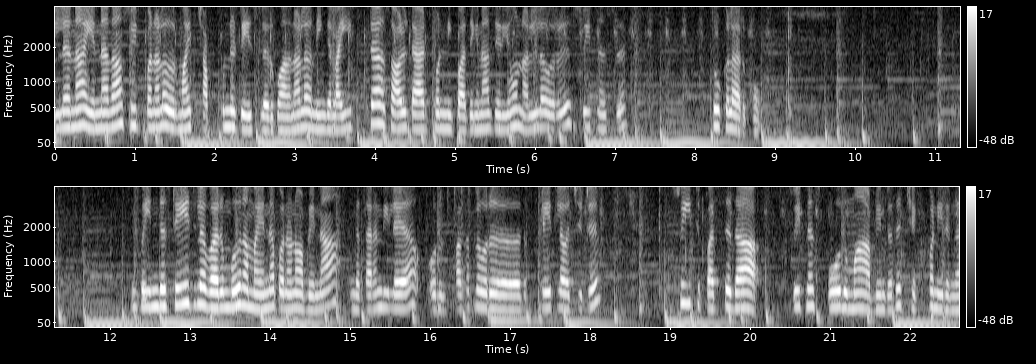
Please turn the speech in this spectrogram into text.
இல்லைன்னா என்ன தான் ஸ்வீட் பண்ணாலும் ஒரு மாதிரி சப்புன்னு டேஸ்ட்டில் இருக்கும். அதனால் நீங்கள் லைட்டாக சால்ட் ஆட் பண்ணி பார்த்தீங்கன்னா தெரியும். நல்ல ஒரு ஸ்வீட்னஸ்ஸு தூக்கலாக இருக்கும். இப்போ இந்த ஸ்டேஜில் வரும்போது நம்ம என்ன பண்ணணும் அப்படின்னா இந்த கரண்டியில் ஒரு பக்கத்தில் ஒரு பிளேட்டில் வச்சுட்டு ஸ்வீட் பத்துதா? ஸ்வீட்னஸ் போதுமா அப்படின்றத செக் பண்ணிடுங்க.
